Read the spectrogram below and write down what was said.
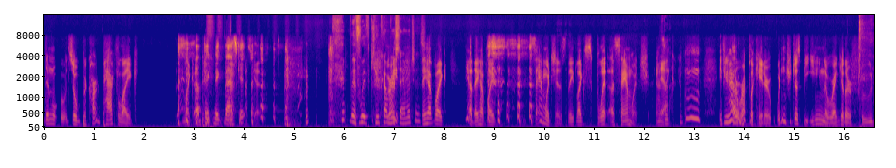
Then so Picard packed like like A picnic basket. basket. If with cucumber Right. sandwiches. They have like yeah, they have like sandwiches. They like split a sandwich. And Yeah. it's like hmm, if you had a replicator, wouldn't you just be eating the regular food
